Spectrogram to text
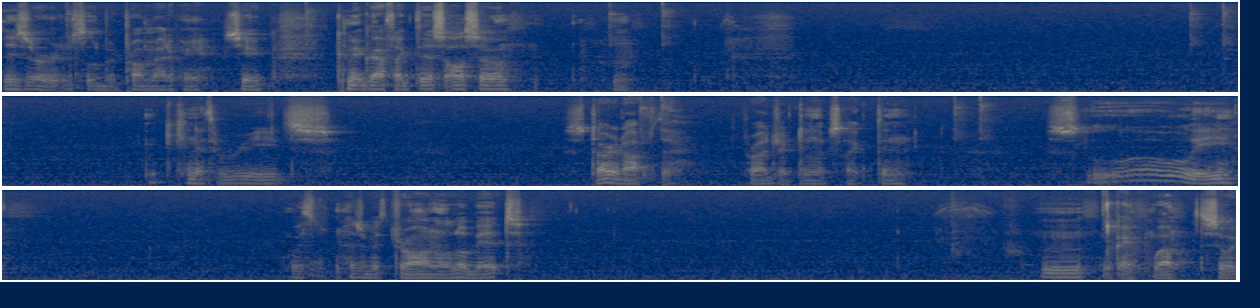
These are it's a little bit problematic when you see a commit graph like this also. Hmm. Kenneth Reitz started off the project and looks like then slowly with, has withdrawn a little bit. Mm, okay, well, so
